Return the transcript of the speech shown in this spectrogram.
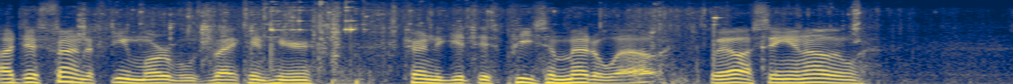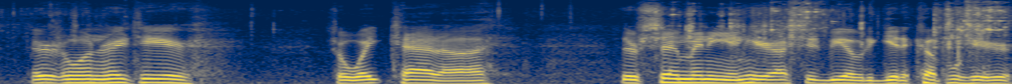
I just found a few marbles back in here trying to get this piece of metal out. Well, I see another one. There's one right here. It's a white cat eye. There's so many in here, I should be able to get a couple here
